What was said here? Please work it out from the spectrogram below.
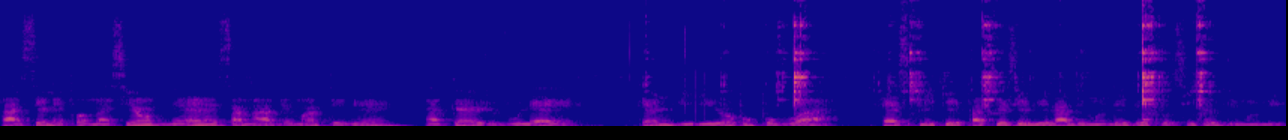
passé l'information, mais ça m'a vraiment tenu à cœur. Je voulais faire une vidéo pour pouvoir expliquer, parce que lui a demandé, d'autres aussi peuvent demander.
